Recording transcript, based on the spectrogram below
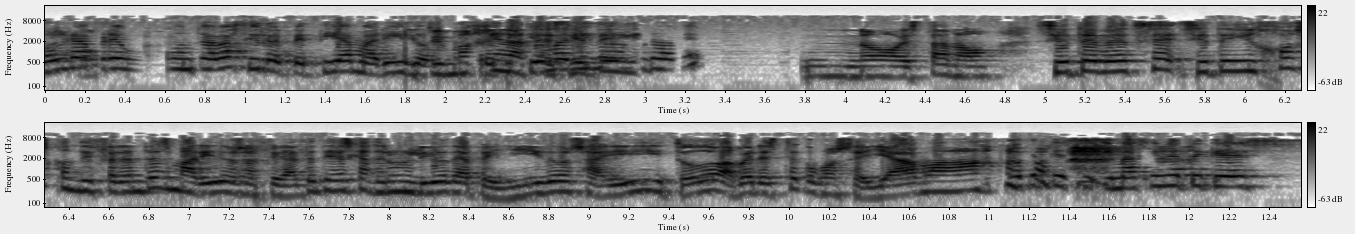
Olga preguntaba si repetía marido. Y tú imagínate, ¿Repetía marido siete- alguna vez? No, esta no. Siete veces, siete hijos con diferentes maridos. Al final te tienes que hacer un lío de apellidos ahí y todo. A ver, este cómo se llama. No, porque imagínate que es.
